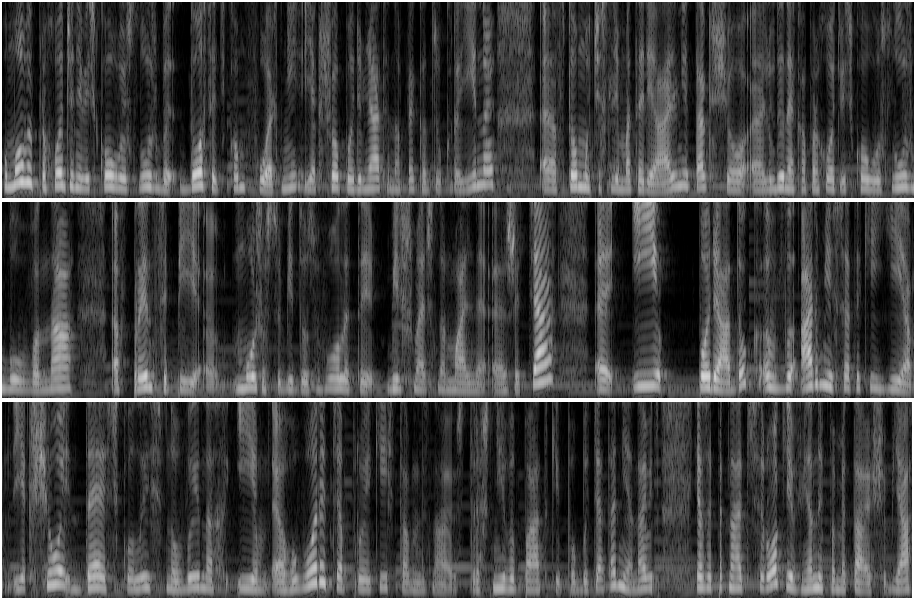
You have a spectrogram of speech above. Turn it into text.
Умови проходження військової служби досить комфортні, якщо порівняти, наприклад, з Україною, е, в тому числі матеріальні, так що е, людина, яка проходить військову службу, вона е, в принципі може собі дозволити більш-менш нормальне життя і порядок в армії все-таки є. Якщо десь колись в новинах і е, говориться про якісь там, не знаю, страшні випадки, побиття, та ні, навіть я за 15 років я не пам'ятаю, щоб я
